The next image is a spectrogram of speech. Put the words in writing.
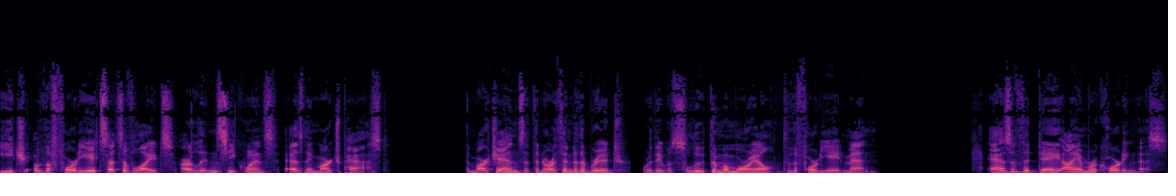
each of the 48 sets of lights are lit in sequence as they march past. The march ends at the north end of the bridge, where they will salute the memorial to the 48 men. As of the day I am recording this,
